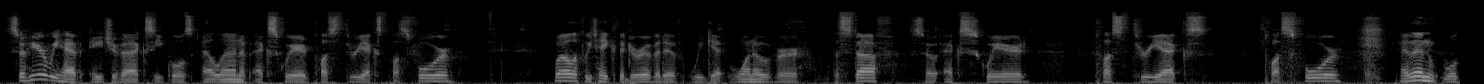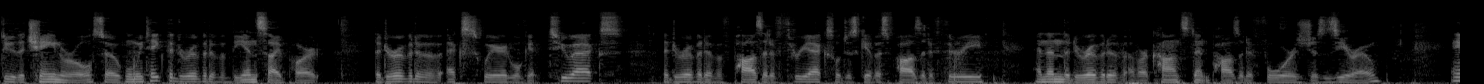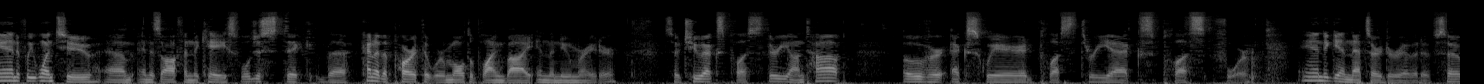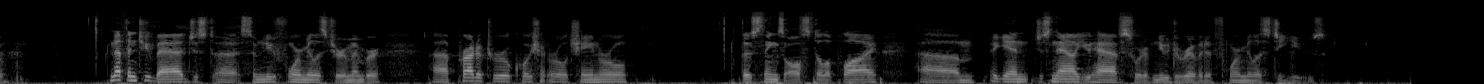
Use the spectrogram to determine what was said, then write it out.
So here we have h of x equals ln of x squared plus 3x plus 4. Well, if we take the derivative, we get 1 over the stuff, so x squared plus 3x plus 4. And then we'll do the chain rule. So when we take the derivative of the inside part, the derivative of x squared will get 2x. The derivative of positive 3x will just give us positive 3. And then the derivative of our constant positive 4 is just 0. And if we want to, um, and is often the case, we'll just stick the kind of the part that we're multiplying by in the numerator. So 2x plus 3 on top over x squared plus 3x plus 4. And again, that's our derivative. So nothing too bad, just uh, some new formulas to remember. Uh, product rule, quotient rule, chain rule, those things all still apply. Um, again, just now you have sort of new derivative formulas to use.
